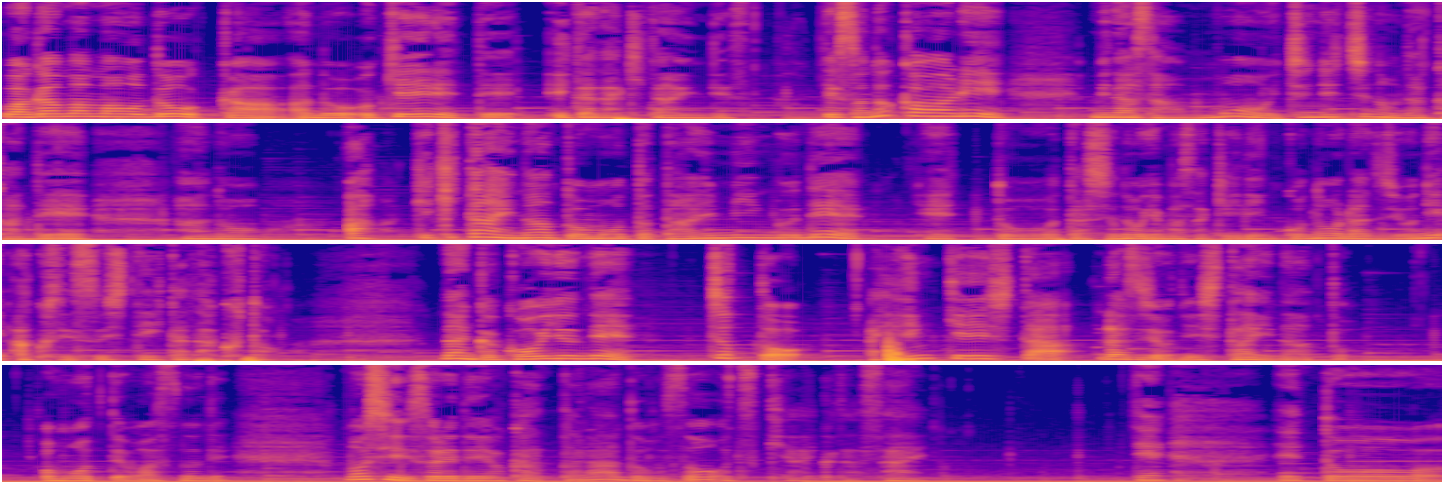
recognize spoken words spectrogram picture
わがままをどうかあの受け入れていただきたいんです。でその代わり皆さんも一日の中であのあ聞きたいなと思ったタイミングで、えっと、私の山崎凛子のラジオにアクセスしていただくとなんかこういうねちょっと変形したラジオにしたいなと思ってますのでもしそれでよかったらどうぞお付き合いください。でえっと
